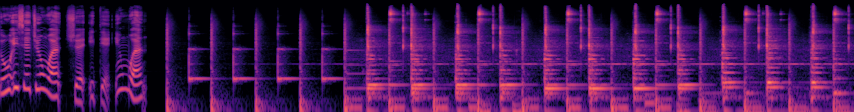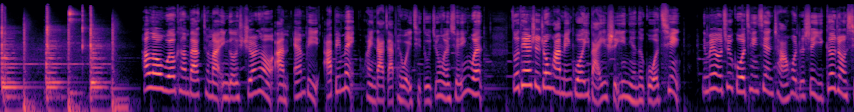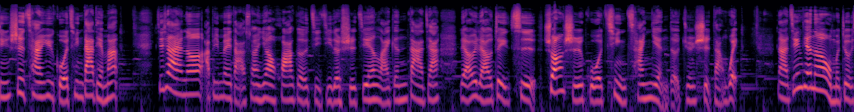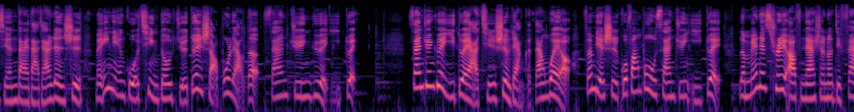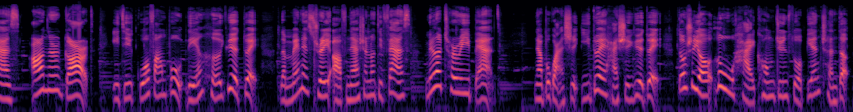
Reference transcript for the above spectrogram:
读一些军文，学一点英文。Hello, welcome back to my English journal. I'm Abby 阿碧妹，欢迎大家陪我一起读军文学英文。昨天是中华民国一百一十一年的国庆，你们有去国庆现场，或者是以各种形式参与国庆大典吗？接下来呢，阿碧妹打算要花个几集的时间来跟大家聊一聊这一次双十国庆参演的军事单位。那今天呢，我们就先带大家认识每一年国庆都绝对少不了的三军乐仪队。三军乐仪队啊，其实是两个单位哦，分别是国防部三军一队 （The Ministry of National Defense Honor Guard） 以及国防部联合乐队 （The Ministry of National Defense Military Band）。那不管是一队还是乐队，都是由陆海空军所编成的。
